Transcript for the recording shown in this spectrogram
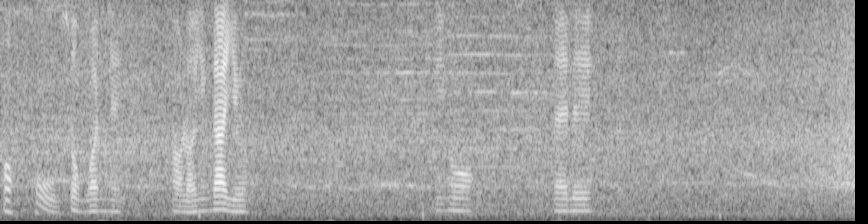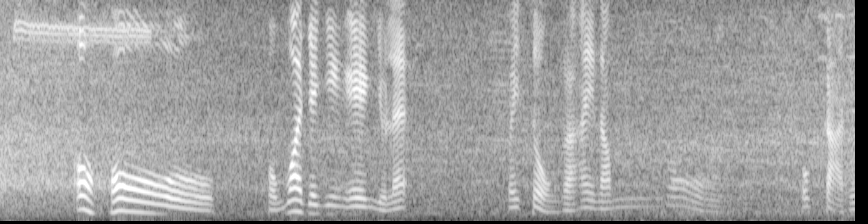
โอ้โห ส่งวันไง เอาเรายังได้อยู่นี่โงได้เลย โอ้โห ผมว่าจะยิงเองอยู่แล้ว ไม่ส่งก็ให้น้ำโอ้โอกาสโอ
